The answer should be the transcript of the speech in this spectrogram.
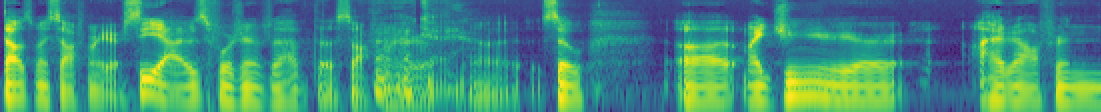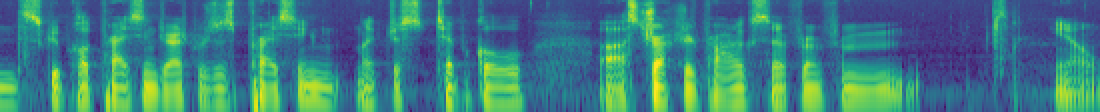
That was my sophomore year. So yeah, I was fortunate to have the sophomore Oh, year. okay. Uh, so uh, my junior year, I had an offer in this group called Pricing Direct, which is pricing like just typical uh, structured products so from from you know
